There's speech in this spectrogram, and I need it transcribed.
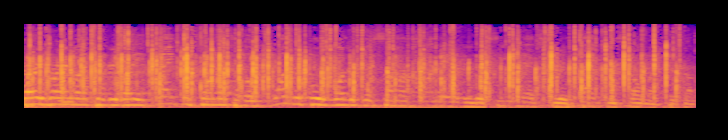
Very, very much, everybody. Thank you so much. Have a wonderful, wonderful summer holiday, and we will see you next year. Thank you so much for coming.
